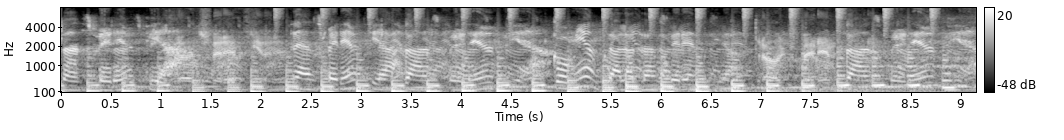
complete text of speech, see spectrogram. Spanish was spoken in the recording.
Transferencia. Transferencia. Transferencia. Comienza la transferencia. Transferencia.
